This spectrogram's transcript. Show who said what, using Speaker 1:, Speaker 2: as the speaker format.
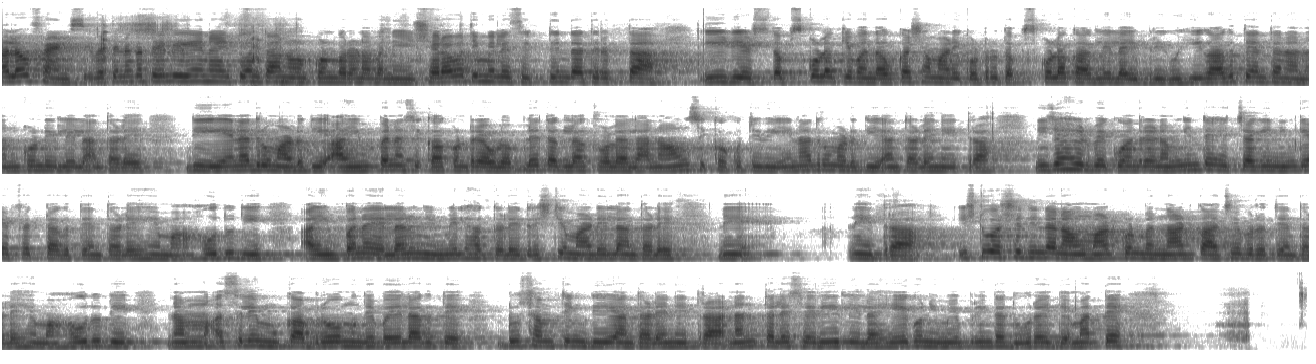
Speaker 1: Hello friends ಇವತ್ತಿನ ಕಥೆಯಲ್ಲಿ ಏನಾಯಿತು ಅಂತ ನೋಡ್ಕೊಂಡು ಬರೋಣ ಬನ್ನಿ. ಶರಾವತಿ ಮೇಲೆ ಸಿಟ್ಟಿಂದ ತಿರುಗ್ತಾ ಈಡಿಯಟ್ಸ್ ತಪ್ಪಿಸ್ಕೊಳ್ಳೋಕ್ಕೆ ಒಂದು ಅವಕಾಶ ಮಾಡಿಕೊಟ್ರು ತಪ್ಪಿಸ್ಕೊಳ್ಳೋಕ್ಕಾಗಲಿಲ್ಲ ಇಬ್ಬರಿಗೂ ಹೀಗಾಗುತ್ತೆ ಅಂತ ನಾನು ಅಂದ್ಕೊಂಡಿರಲಿಲ್ಲ ಅಂತಾಳೆ. ದಿ, ಏನಾದರೂ ಮಾಡೋದಿ? ಆ ಇಂಪನ ಸಿಕ್ಕಾಕೊಂಡ್ರೆ ಅವಳು ಒಬ್ಬಳೇ ತಗ್ಲಾಕೊಳ್ಳಲ್ಲ ನಾವು ಸಿಕ್ಕಾಕೋತೀವಿ. ಏನಾದರೂ ಮಾಡೋದಿ? ಅಂತಾಳೆ ನೇತ್ರ. ನಿಜ ಹೇಳಬೇಕು ಅಂದರೆ ನಮಗಿಂತ ಹೆಚ್ಚಾಗಿ ನಿನಗೆ ಎಫೆಕ್ಟ್ ಆಗುತ್ತೆ ಅಂತಾಳೆ ಹೇಮ. ಹೌದು ದಿ, ಆ ಇಂಪನ ಎಲ್ಲನೂ ನಿನ್ನ ಮೇಲೆ ಹಾಕ್ತಾಳೆ, ದೃಷ್ಟಿ ಮಾಡಿಲ್ಲ ಅಂತಾಳೆ ನೇ ನೇತ್ರ ಇಷ್ಟು ವರ್ಷದಿಂದ ನಾವು ಮಾಡ್ಕೊಂಡು ಬಂದ ನಾಟಕ ಆಚೆ ಬರುತ್ತೆ ಅಂತಾಳೆ ಹೇಮ. ಹೌದು ದಿ ನಮ್ಮ ಅಸಲಿ ಮುಖ ಬ್ರೋ ಮುಂದೆ ಬಯಲಾಗುತ್ತೆ. ಡು ಸಮಥಿಂಗ್ ದಿ ಅಂತಾಳೆ ನೇತ್ರ. ನನ್ನ ತಲೆ ಸರಿ ಇರಲಿಲ್ಲ, ಹೇಗೋ ನಿಮ್ಮಿಬ್ಬರಿಂದ ದೂರ ಇದ್ದೆ. ಮತ್ತೆ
